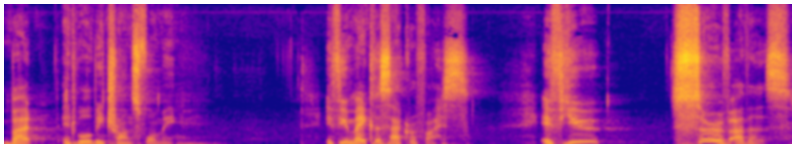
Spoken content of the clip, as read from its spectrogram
But it will be transforming. If you make the sacrifice, if you serve others.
